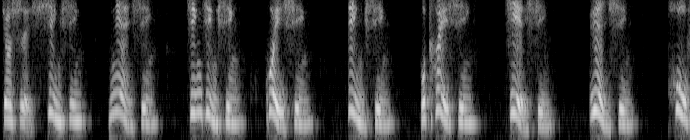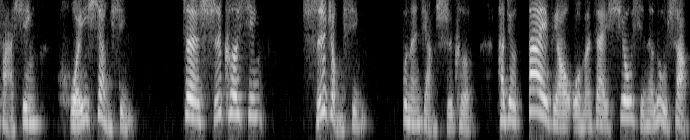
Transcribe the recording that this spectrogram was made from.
就是信心、念心、精进心、慧心、定心、不退心、戒心、愿心、护法心、回向心。这十颗心，十种心，不能讲十颗，它就代表我们在修行的路上，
